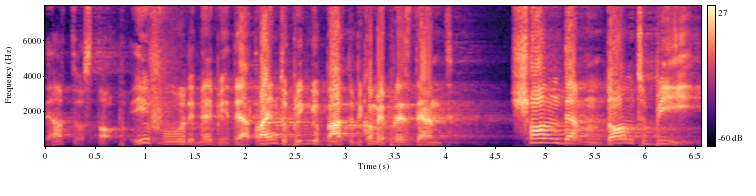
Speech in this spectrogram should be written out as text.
They have to stop. If maybe they are trying to bring you back to become a president, shun them, don't be.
